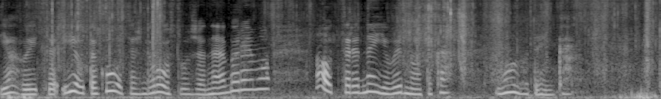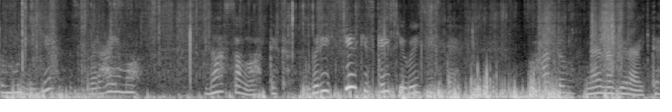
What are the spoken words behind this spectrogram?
яглиця. І отаку, це ж дорослу вже не беремо, а от серед неї видно така молоденька. Тому її збираємо на салатик. Беріть стільки, скільки ви з'їсте. Багато не набирайте.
